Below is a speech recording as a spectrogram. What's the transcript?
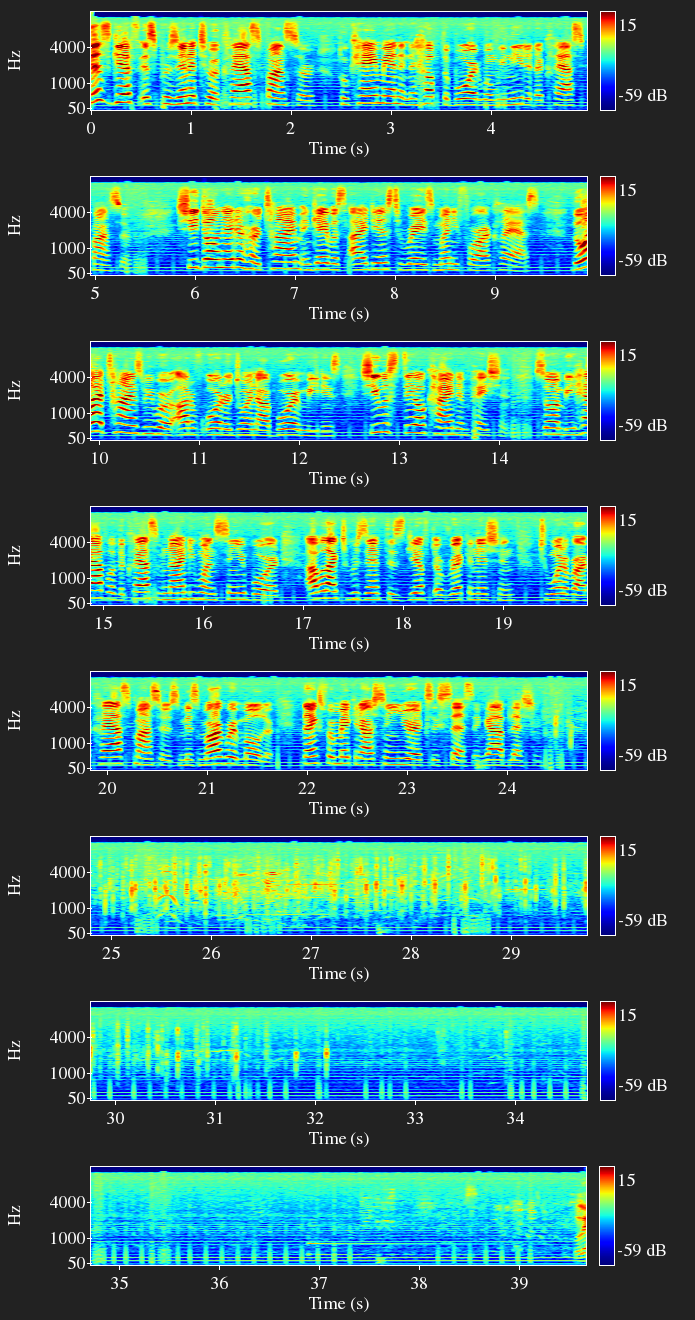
This gift is presented to a class sponsor who came in and helped the board when we needed a class sponsor. She donated her time and gave us ideas to raise money for our class. Though at times we were out of order during our board meetings, she was still kind and patient. So on behalf of the class of 91 senior board, I would like to present this gift of recognition to one of our class sponsors, Miss Margaret Moeller. Thanks for making our senior year a success, and God bless you.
